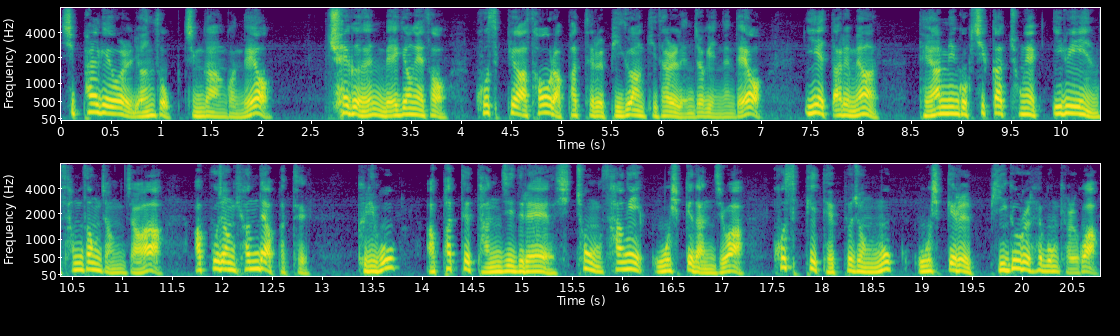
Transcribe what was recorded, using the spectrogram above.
18개월 연속 증가한 건데요. 최근 매경에서 코스피와 서울 아파트를 비교한 기사를 낸 적이 있는데요. 이에 따르면 대한민국 시가총액 1위인 삼성전자와 압구정 현대아파트 그리고 아파트 단지들의 시총 상위 50개 단지와 코스피 대표 종목 50개를 비교를 해본 결과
